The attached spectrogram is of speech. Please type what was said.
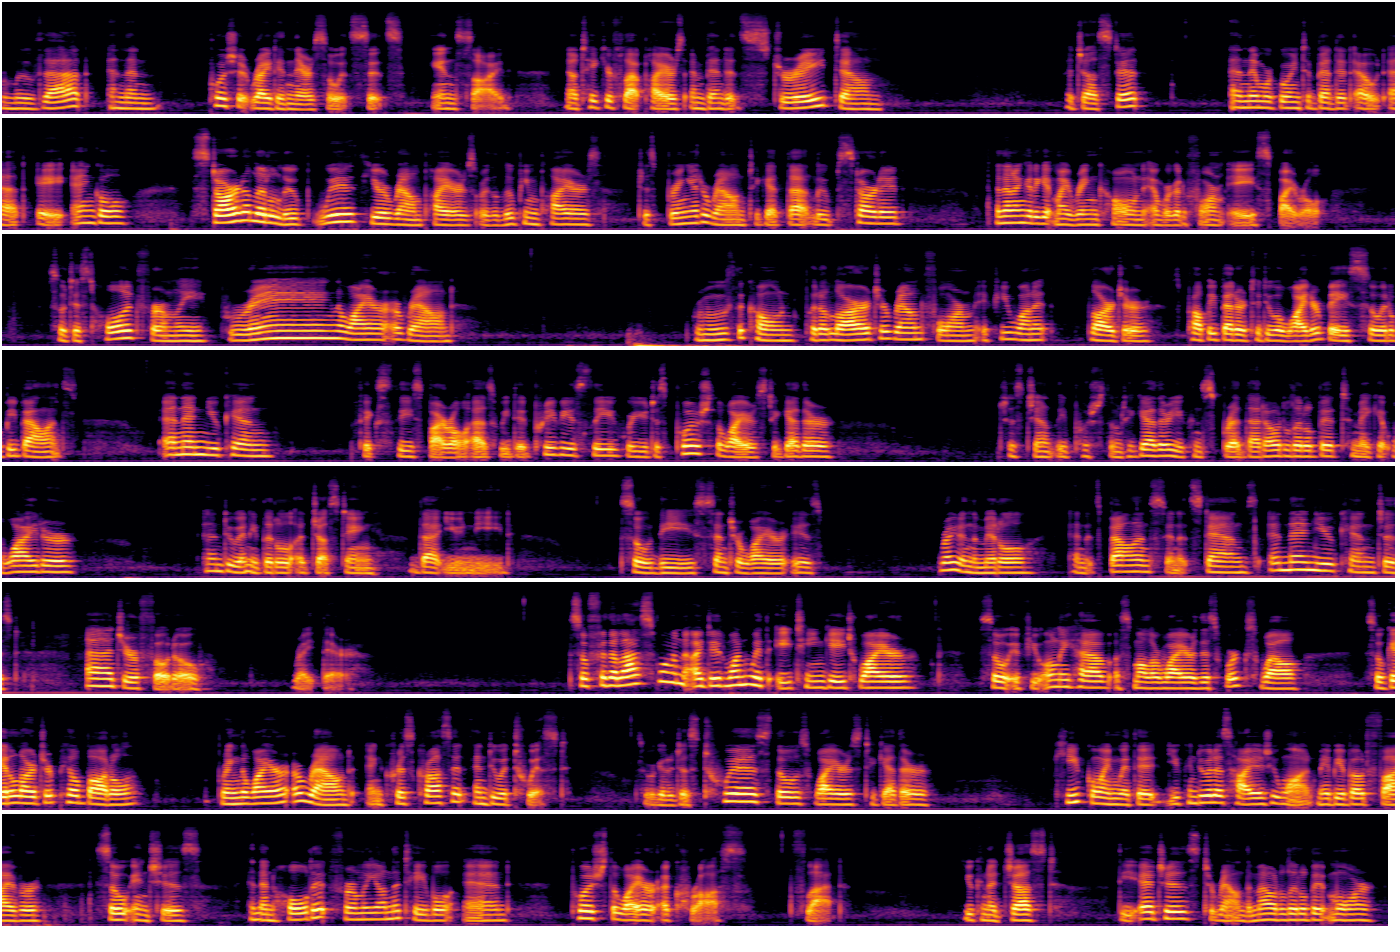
remove that, and then push it right in there so it sits inside. Now take your flat pliers and bend it straight down. Adjust it and then we're going to bend it out at a angle. Start a little loop with your round pliers or the looping pliers. Just bring it around to get that loop started. And then I'm going to get my ring cone and we're going to form a spiral. So just hold it firmly, bring the wire around, remove the cone, put a larger round form if you want it larger it's probably better to do a wider base so it'll be balanced. And then you can fix the spiral as we did previously where you just push the wires together. Just gently push them together. You can spread that out a little bit to make it wider and do any little adjusting that you need. So the center wire is right in the middle and it's balanced and it stands and then you can just add your photo right there. So for the last one I did one with 18 gauge wire. So if you only have a smaller wire this works well. So get a larger pill bottle bring the wire around and crisscross it and do a twist. So we're going to just twist those wires together. Keep going with it. You can do it as high as you want, maybe about five or so inches, and then hold it firmly on the table and push the wire across flat. You can adjust the edges to round them out a little bit more.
